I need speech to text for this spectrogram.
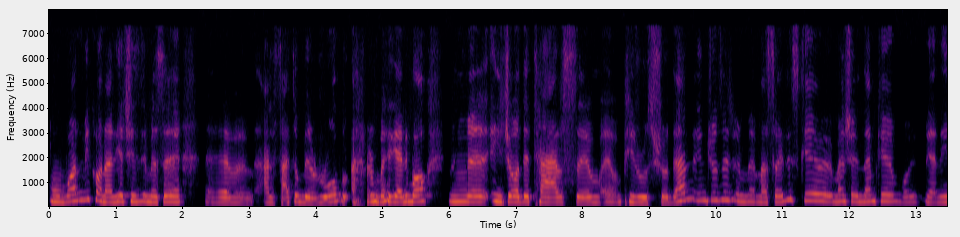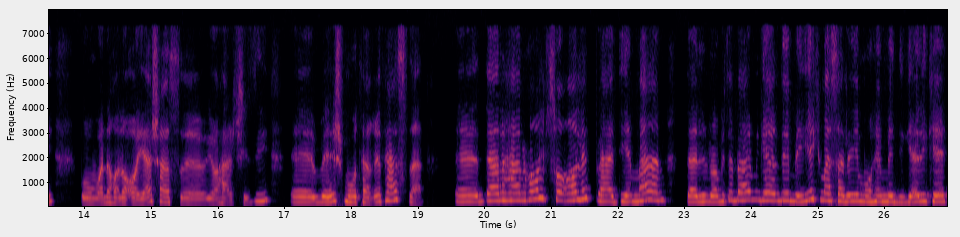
عنوان می‌کنن. یه چیزی مثل الفتو به روب یعنی با ایجاد ترس پیروز شدن. این جز مسائلی است که من شنیدم که یعنی به عنوان حالا آیش هست یا هر چیزی بهش معتقد هستن. در هر حال سوال بعدی من در این رابطه برمیگرده به یک مسئله مهم دیگری که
